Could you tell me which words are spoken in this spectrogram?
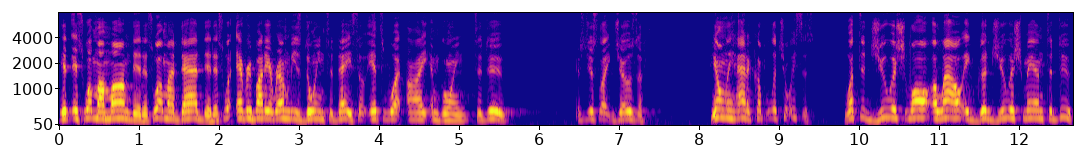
It, it's what my mom did. It's what my dad did. It's what everybody around me is doing today. So it's what I am going to do. It's just like Joseph. He only had a couple of choices. What did Jewish law allow a good Jewish man to do?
